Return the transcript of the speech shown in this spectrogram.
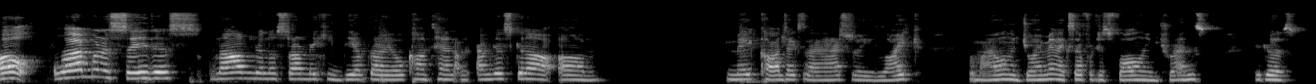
Oh, well, I'm gonna say this now. I'm gonna start making diep.io content. I'm, I'm just gonna um make content that I actually like for my own enjoyment, except for just following trends. Because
